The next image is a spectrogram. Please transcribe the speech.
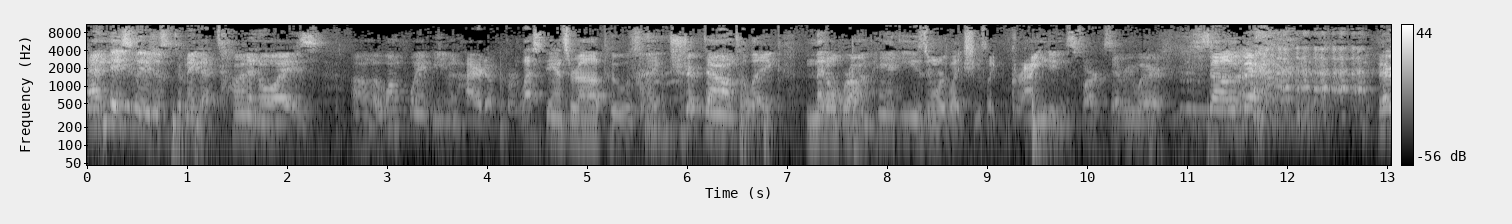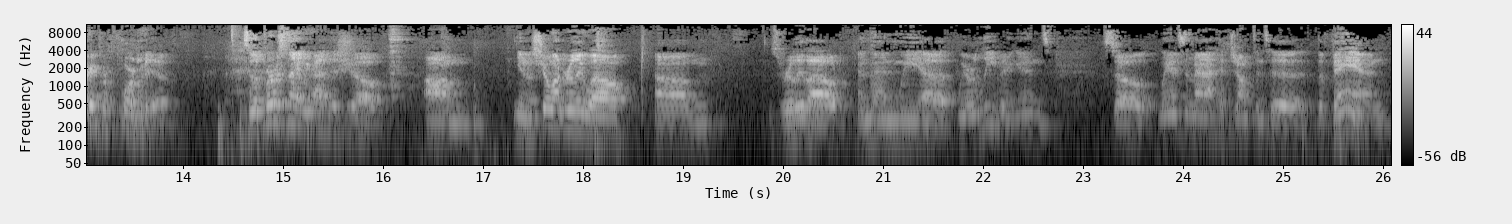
And basically, it was just to make a ton of noise. Um, at one point, we even hired a burlesque dancer up who was like stripped down to like metal bra and panties, and we're like she was like grinding sparks everywhere. So very, very performative. So the first night we had this show, um, you know, the show went really well. Um, it was really loud, and then we uh, we were leaving, and so Lance and Matt had jumped into the van,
